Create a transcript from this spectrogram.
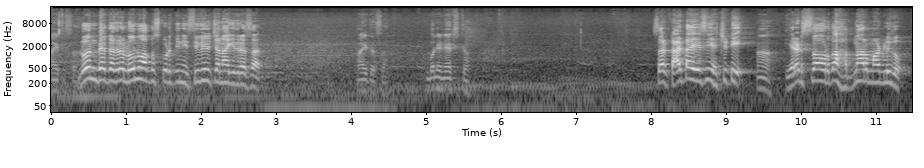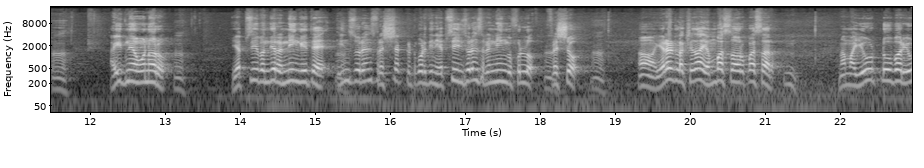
ಆಯಿತು ಸರ್. ಲೋನ್ ಬೇಕಾದರೆ ಲೋನು ಹಾಕಿಸ್ಕೊಡ್ತೀನಿ ಸಿವಿಲ್ ಚೆನ್ನಾಗಿದ್ರೆ ಸರ್. ಆಯಿತು ಸರ್. ಬನ್ನಿ next sir Tata A C H T ಎರಡು ಸಾವಿರದ ಹದಿನಾರು ಮಾಡಲಿದು. ಐದನೇ ಓನರು ಎಫ್ ಸಿ ಬಂದು ರನ್ನಿಂಗ್ ಐತೆ. ಇನ್ಸೂರೆನ್ಸ್ ಫ್ರೆಶ್ ಆಗಿ ಕಟ್ಕೊಡ್ತೀನಿ. F C insurance running full fresh ಎರಡು ಲಕ್ಷದ ಎಂಬತ್ತು ಸಾವಿರ ರೂಪಾಯಿ ಸರ್. ನಮ್ಮ ಯೂಟ್ಯೂಬರ್ ಯು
